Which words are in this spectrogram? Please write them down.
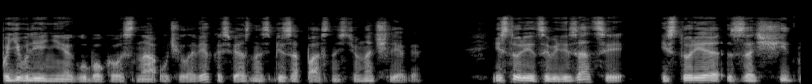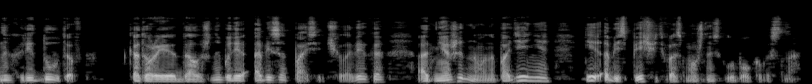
Появление глубокого сна у человека связано с безопасностью ночлега. История цивилизации – история защитных редутов, которые должны были обезопасить человека от неожиданного нападения и обеспечить возможность глубокого сна.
